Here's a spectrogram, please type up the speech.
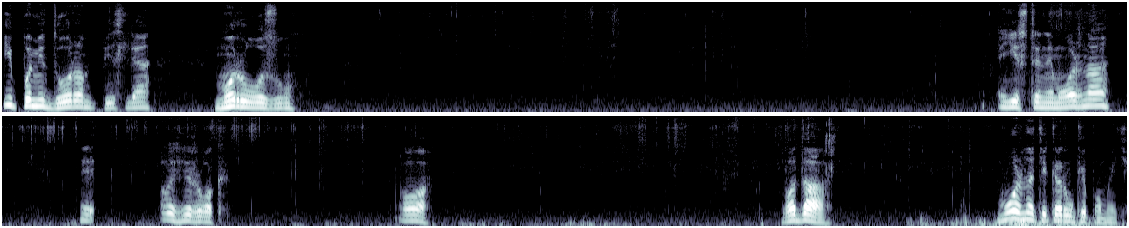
і помідором після морозу. Їсти не можна. І огірок. О! Вода. Можна тільки руки помити.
